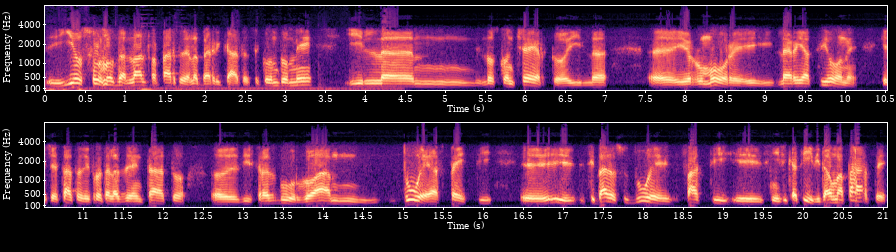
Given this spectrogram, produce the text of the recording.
io sono dall'altra parte della barricata. Secondo me il, ehm, lo sconcerto, il, eh, il rumore, la reazione che c'è stata di fronte all'attentato eh, di Strasburgo ha mh, due aspetti, eh, si basa su due fatti eh, significativi. Da una parte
